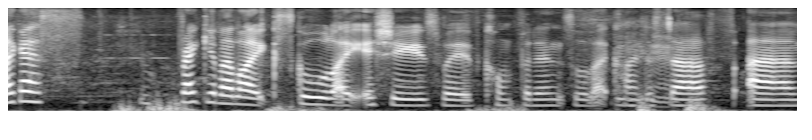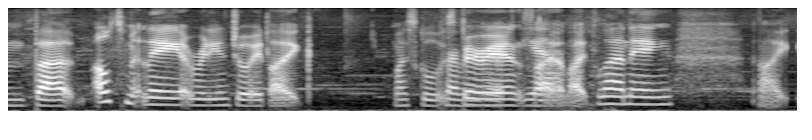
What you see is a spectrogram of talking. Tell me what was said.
I guess regular like school like issues with confidence all that kind of Mhm. stuff um but ultimately i really enjoyed like my school up, experience. Like, yeah. i liked learning like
